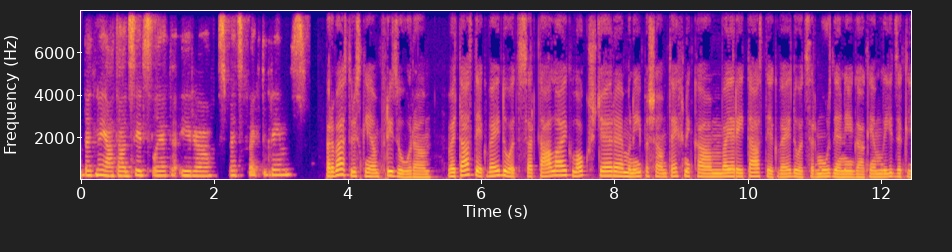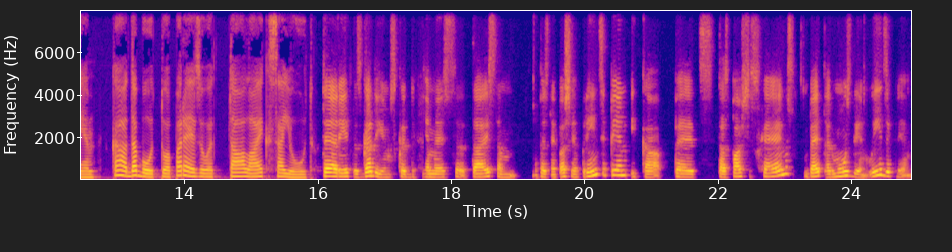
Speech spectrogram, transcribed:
bet nu, jā, tāda sirdslieta ir uh, specifikta grims. Par vēsturiskajām frizūrām. Vai tās tiek veidotas ar tā laika loku šķērēm un īpašām tehnikām, vai arī tās tiek veidotas ar mūsdienīgākiem līdzekļiem? Kā dabūt to pareizo tā laika sajūtu? Te arī ir tas gadījums, kad ja mēs taisam pēc tiem pašiem principiem, kā pēc tās pašas schēmas, bet ar mūsdienu līdzekļiem,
